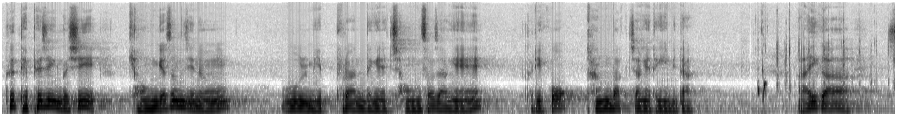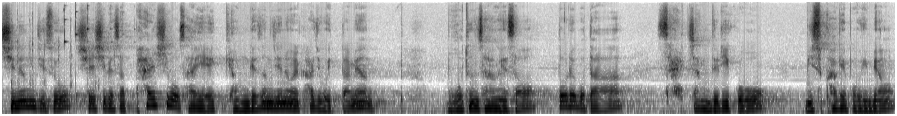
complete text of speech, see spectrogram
그 대표적인 것이 경계성 지능, 우울 및 불안 등의 정서장애, 그리고 강박장애 등입니다. 아이가 지능지수 70에서 85 사이의 경계성 지능을 가지고 있다면 모든 상황에서 또래보다 살짝 느리고 미숙하게 보이며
